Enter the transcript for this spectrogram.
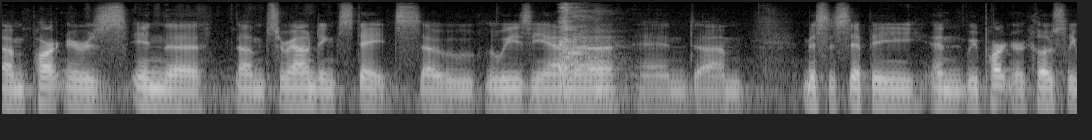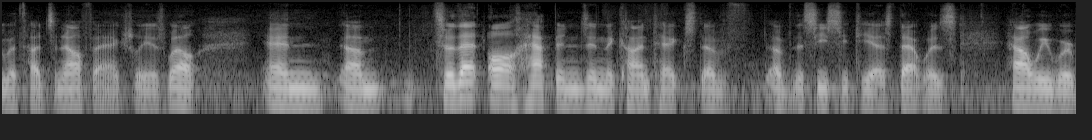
um, partners in the um, surrounding states, so Louisiana and um, Mississippi, and we partner closely with HudsonAlpha actually as well. And um, so that all happens in the context of, of the CCTS. That was how we were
